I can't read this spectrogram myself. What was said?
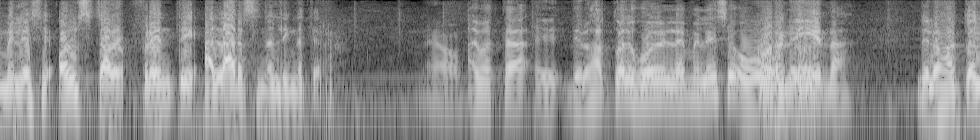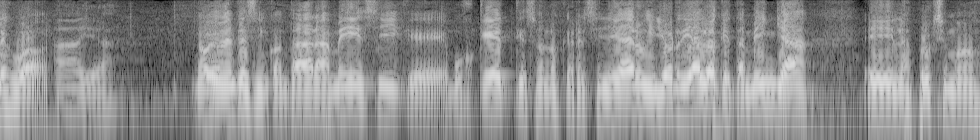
MLS All Star, frente al Arsenal de Inglaterra. No. Ahí va a estar. eh, ¿De los actuales jugadores de la MLS o Correcto. leyenda? De los actuales jugadores. Ah, ya. Obviamente sin contar a Messi, que Busquets, que son los que recién llegaron, y Jordi Alba, que también ya eh, en las próximas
